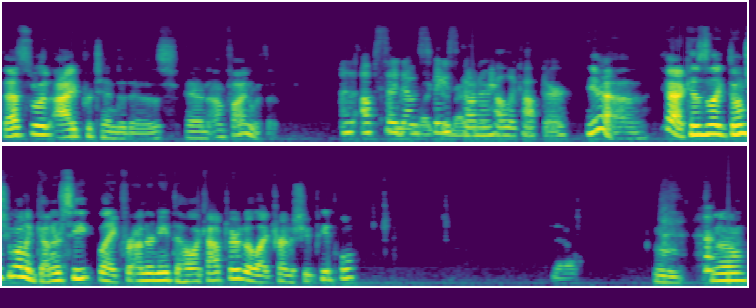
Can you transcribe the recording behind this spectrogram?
that's what I pretend it is, and I'm fine with it. An upside down really like space gunner helicopter. Yeah, yeah, because like, don't you want a gunner seat like for underneath the helicopter to like try to shoot people? No, Hmm. No.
